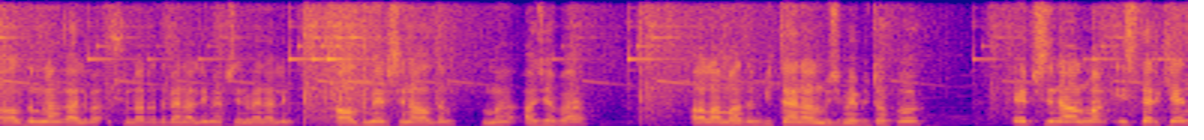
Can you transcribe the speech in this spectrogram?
Aldım lan galiba. Şunları da ben alayım. Hepsini ben alayım. Aldım hepsini aldım mı acaba? Alamadım. Bir tane almışım hepi topu. Hepsini almak isterken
